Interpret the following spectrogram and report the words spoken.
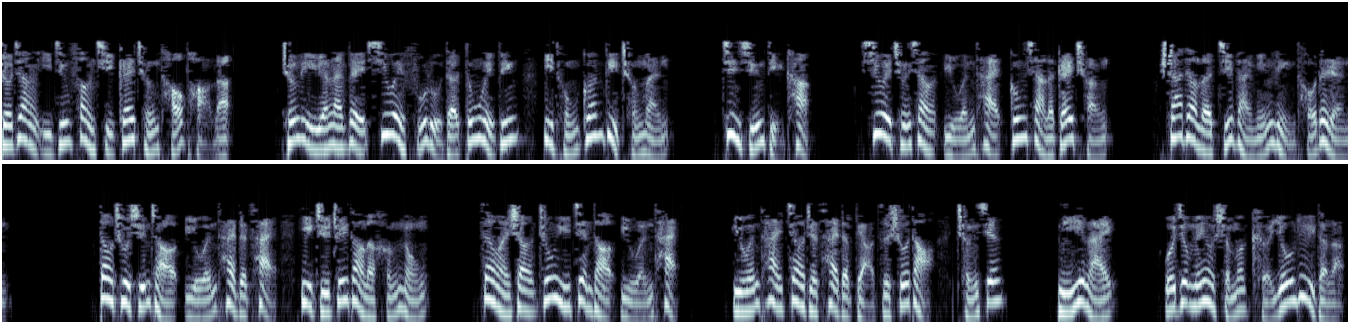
守将已经放弃该城逃跑了。城里原来被西魏俘虏的东卫兵一同关闭城门，进行抵抗。西魏丞相宇文泰攻下了该城，杀掉了几百名领头的人。到处寻找宇文泰的蔡，一直追到了恒农。在晚上，终于见到宇文泰。宇文泰叫着蔡的表子说道：“成仙，你一来，我就没有什么可忧虑的了。”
